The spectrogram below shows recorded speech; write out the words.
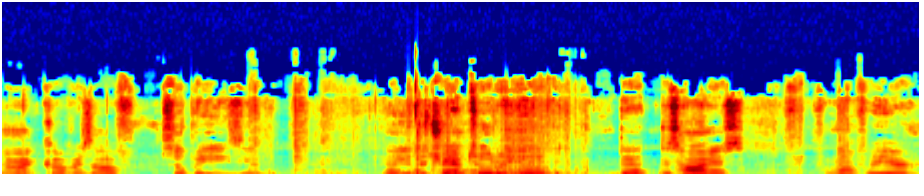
All right, cover is off. Super easy. I use the trim tool to remove the, this harness from off of here.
